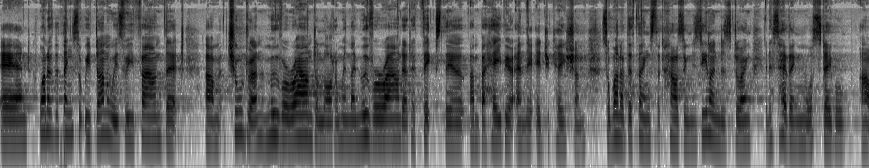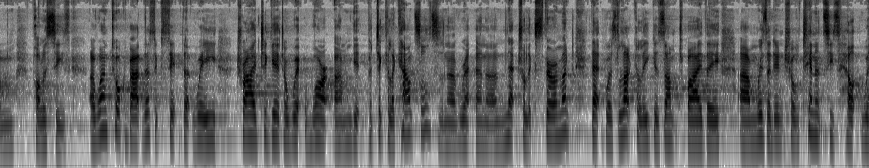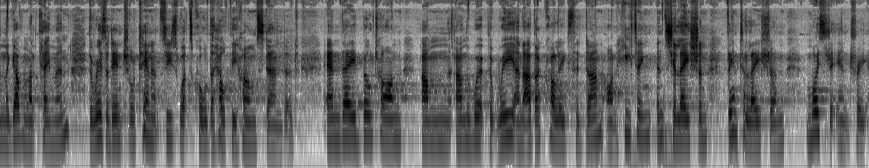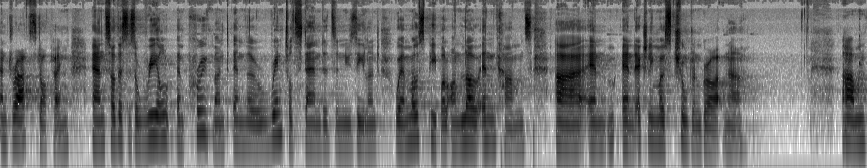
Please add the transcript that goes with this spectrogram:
And one of the things that we've done is we found that um, children move around a lot, and when they move around, it affects their um, behaviour and their education. So one of the things that Housing New Zealand is doing is having more stable um, policies. I won't talk about this except that we tried to get, a, um, get particular councils in a, in a, natural experiment that was luckily gazumped by the um, residential tenancies when the government came in. The residential tenancies, what's called the Healthy Home Standard. And they built on, um, on the work that we and other colleagues had done on heating, insulation, ventilation, moisture entry and draft stopping. And so this is a real improvement in the rental standards in New Zealand where most people on low incomes uh, and, and actually most children grow up now. Um,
